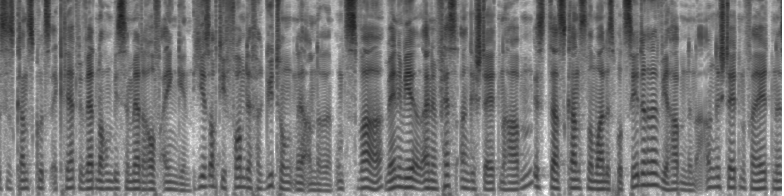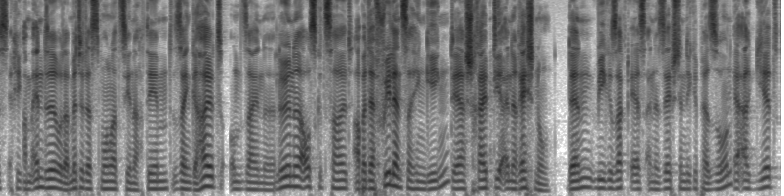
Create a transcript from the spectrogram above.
ist es ganz kurz erklärt. Wir werden noch ein bisschen mehr darauf eingehen. Hier ist auch die Form der Vergütung eine andere. Und zwar, wenn wir einen Festangestellten haben, ist das ganz normales Prozedere. Wir haben ein Angestelltenverhältnis. Er kriegt am Ende oder Mitte des Monats, je nachdem, sein Gehalt und seine Löhne ausgezahlt. Aber der Freelancer hingegen, der schreibt dir eine Rechnung. Denn, wie gesagt, er ist eine selbstständige Person. Er agiert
